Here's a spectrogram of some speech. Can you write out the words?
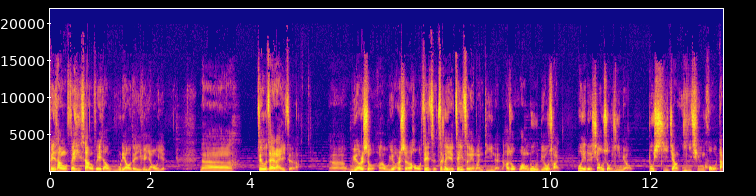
非常非常非常无聊的一个谣言。那最后再来一则了。呃，五月二十，呃，五月二十二号，我这一则这个也这一则也蛮低能的。他说，网络流传为了销售疫苗，不惜将疫情扩大，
